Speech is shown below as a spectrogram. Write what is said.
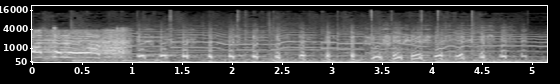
बात कर रहे हो आप?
